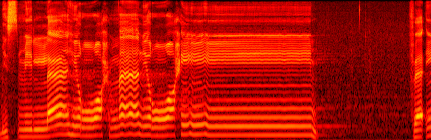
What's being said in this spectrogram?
بسم الله الرحمن الرحيم فإنكم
